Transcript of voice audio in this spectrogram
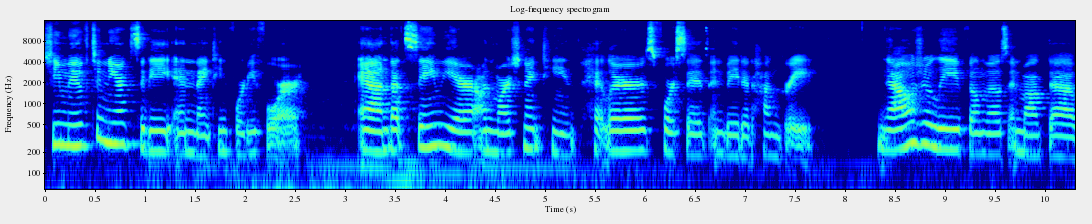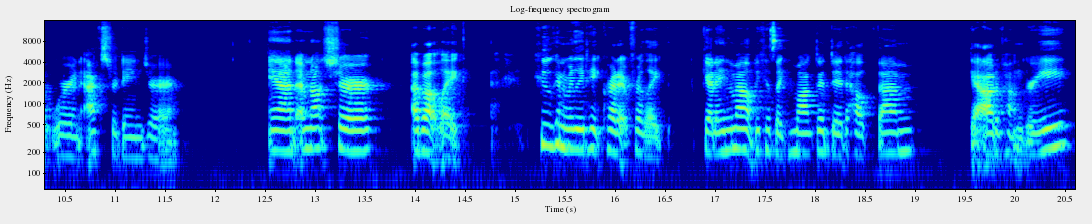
She moved to New York City in 1944, and that same year, on March 19th, Hitler's forces invaded Hungary. Now Jolie, Vilmos, and Magda were in extra danger. And I'm not sure about like who can really take credit for like getting them out because like Magda did help them get out of Hungary,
